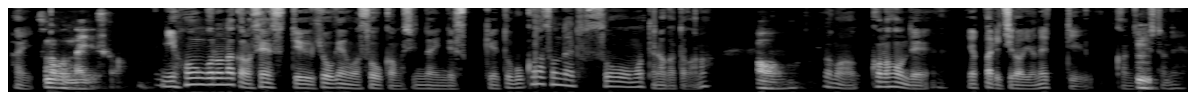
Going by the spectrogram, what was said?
はい。そんなことないですか？日本語の中のセンスっていう表現はそうかもしれないんですけど、僕はそんなにそう思ってなかったかな。ああ。まあ、この本でやっぱり違うよねっていう感じでしたね。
